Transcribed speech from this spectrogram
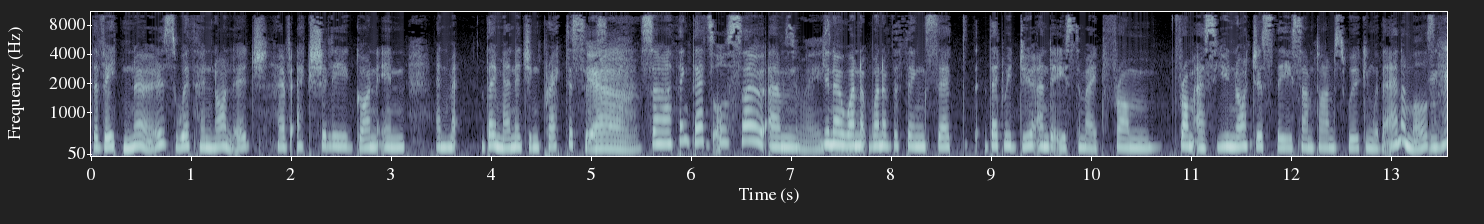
the vet nurse, with her knowledge, have actually gone in and. Ma- they're managing practices. Yeah. So I think that's also, That's um, amazing. you know, one one of the things that that we do underestimate from from us. You're not just the sometimes working with the animals. Mm-hmm.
